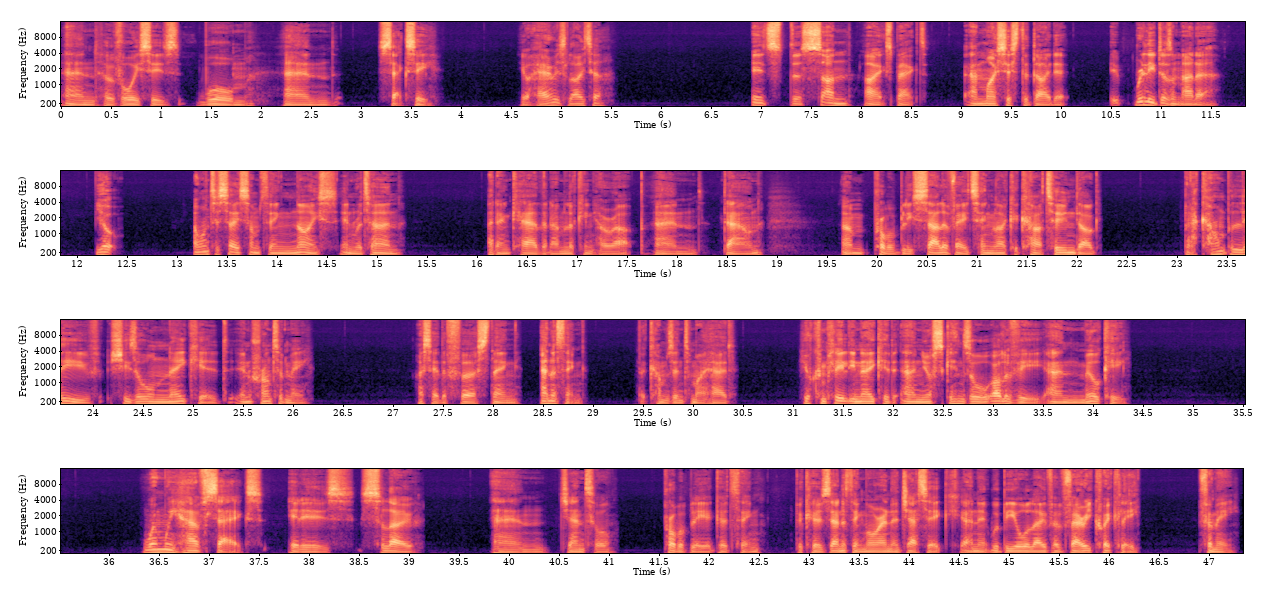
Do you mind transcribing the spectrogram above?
and her voice is warm and sexy. Your hair is lighter. It's the sun, I expect, and my sister dyed it. It really doesn't matter. You're. I want to say something nice in return. I don't care that I'm looking her up and down. I'm probably salivating like a cartoon dog. But I can't believe she's all naked in front of me. I say the first thing, anything, that comes into my head. You're completely naked and your skin's all olivey and milky. When we have sex, it is slow and gentle, probably a good thing, because anything more energetic and it would be all over very quickly for me.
